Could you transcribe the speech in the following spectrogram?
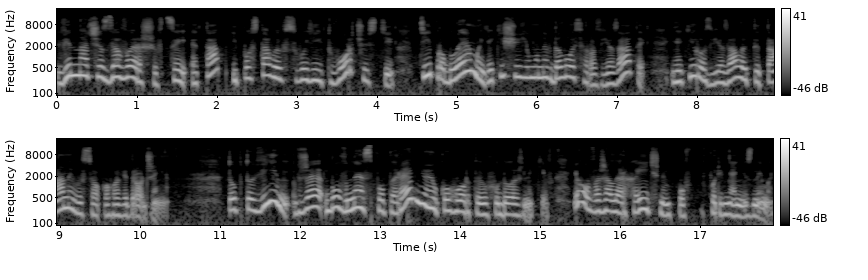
Він, наче, завершив цей етап і поставив в своїй творчості ті проблеми, які ще йому не вдалося розв'язати, які розв'язали титани високого відродження. Тобто він вже був не з попередньою когортою художників, його вважали архаїчним в порівнянні з ними,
